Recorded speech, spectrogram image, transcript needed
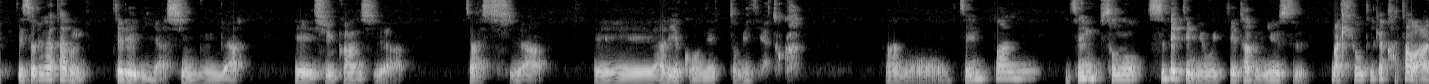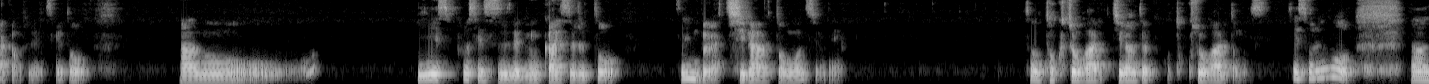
て、で、それが多分テレビや新聞や、えー、週刊誌や雑誌や、えー、あるいはこうネットメディアとか、あの、全般、全部、その全てにおいて多分ニュース、まあ基本的な型はあるかもしれないですけど、あの、ビジネスプロセスで分解すると全部が違うと思うんですよね。その特徴がある、違うというか特徴があると思うんです。で、それを、あの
